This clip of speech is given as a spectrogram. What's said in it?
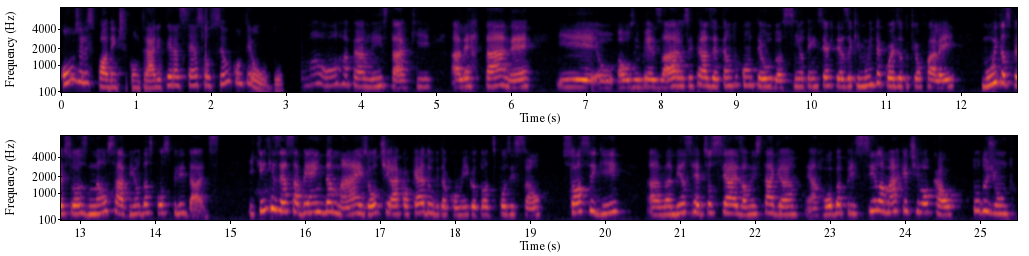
onde eles podem te encontrar e ter acesso ao seu conteúdo? É uma honra para mim estar aqui, alertar, né? E aos empresários e trazer tanto conteúdo assim. Eu tenho certeza que muita coisa do que eu falei muitas pessoas não sabiam das possibilidades. E quem quiser saber ainda mais ou tirar qualquer dúvida comigo, eu estou à disposição. Só seguir ah, nas minhas redes sociais, lá no Instagram, é arroba Priscila Marketing Local, tudo junto.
